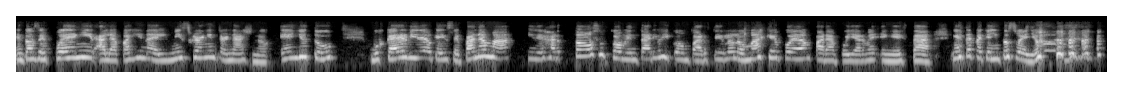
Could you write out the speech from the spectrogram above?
Entonces pueden ir a la página del Miss Grand International en YouTube, buscar el video que dice Panamá y dejar todos sus comentarios y compartirlo lo más que puedan para apoyarme en, esta, en este pequeñito sueño.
